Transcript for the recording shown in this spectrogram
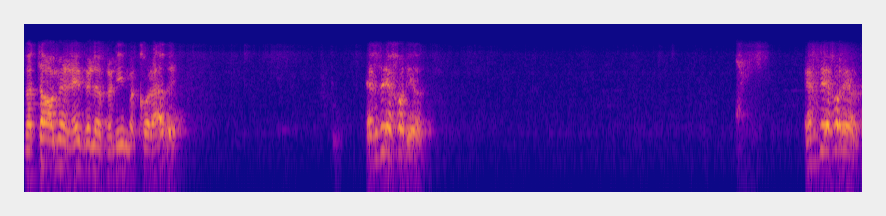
ואתה אומר הבל הבלים הכל עוול? איך זה יכול להיות? איך זה יכול להיות?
